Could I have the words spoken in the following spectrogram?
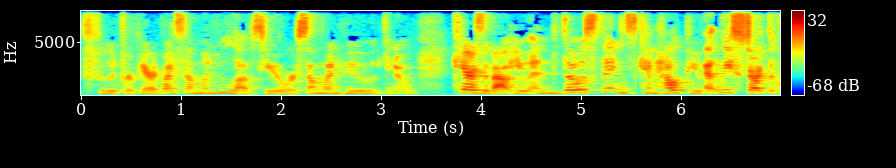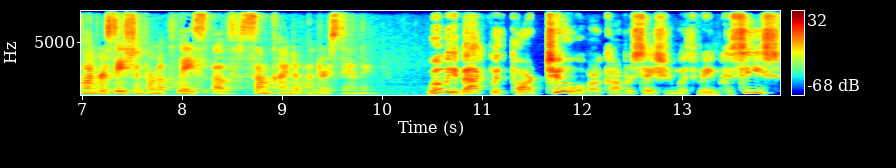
food prepared by someone who loves you or someone who, you know, cares about you. And those things can help you at least start the conversation from a place of some kind of understanding. We'll be back with part two of our conversation with Reem Kassis,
